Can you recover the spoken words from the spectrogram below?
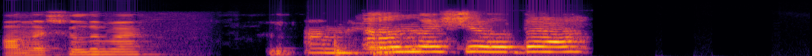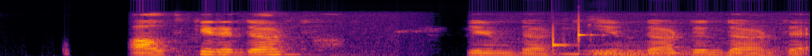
Anlaşıldı mı? Anlaşıldı. Anlaşıldı. 6 kere 4 24. 24'ün 4'ü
